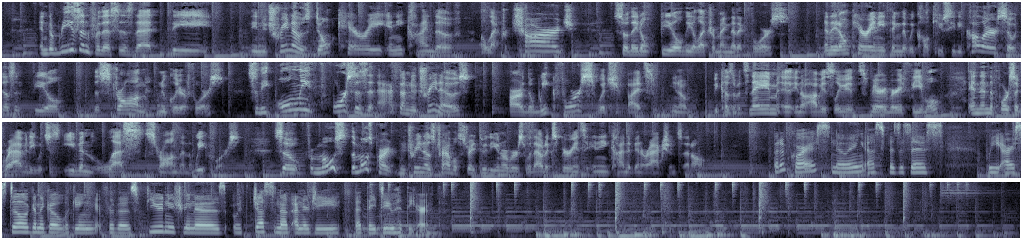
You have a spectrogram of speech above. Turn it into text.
And the reason for this is that the the neutrinos don't carry any kind of electric charge, so they don't feel the electromagnetic force. And they don't carry anything that we call QCD color, so it doesn't feel the strong nuclear force. So the only forces that act on neutrinos are the weak force, which by its, you know, because of its name, uh, you know, obviously it's very, very feeble. And then the force of gravity, which is even less strong than the weak force. So for most, the most part, neutrinos travel straight through the universe without experiencing any kind of interactions at all. But of course, knowing us physicists, we are still going to go looking for those few neutrinos with just enough energy that they do hit the Earth.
